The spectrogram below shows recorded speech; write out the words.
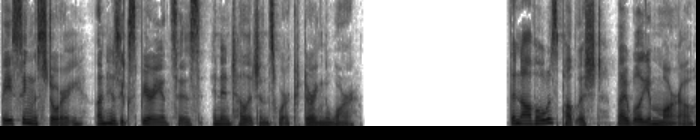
basing the story on his experiences in intelligence work during the war. The novel was published by William Morrow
